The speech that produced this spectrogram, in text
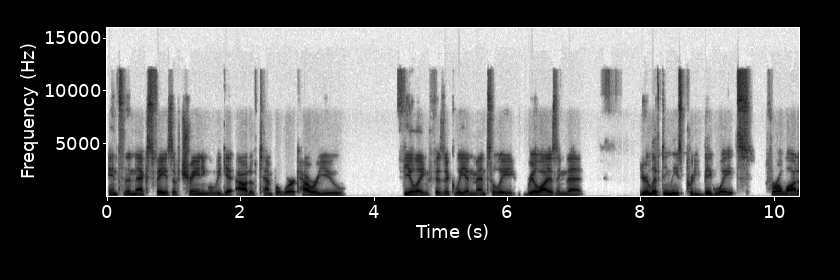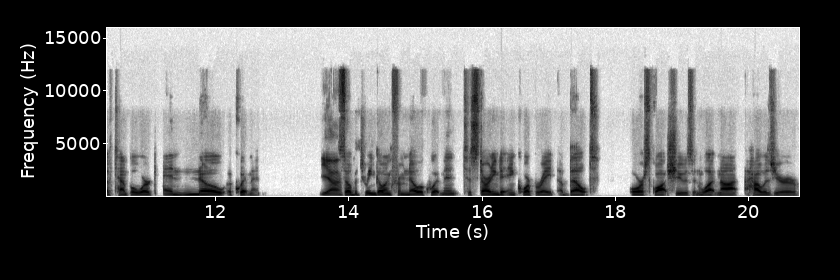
into the next phase of training when we get out of tempo work how are you feeling physically and mentally realizing that you're lifting these pretty big weights for a lot of tempo work and no equipment Yeah. so between going from no equipment to starting to incorporate a belt or squat shoes and whatnot, how was your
